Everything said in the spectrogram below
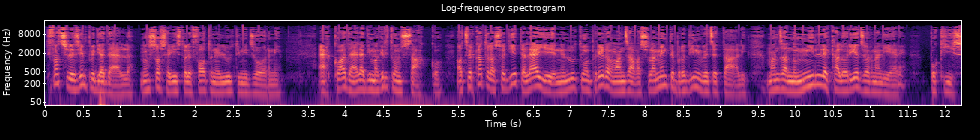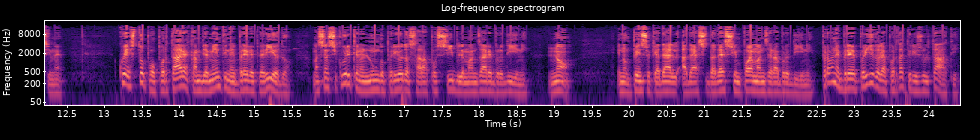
Ti faccio l'esempio di Adele, non so se hai visto le foto negli ultimi giorni. Ecco, Adele ha dimagrito un sacco. Ho cercato la sua dieta e lei nell'ultimo periodo mangiava solamente brodini vegetali, mangiando mille calorie giornaliere, pochissime. Questo può portare a cambiamenti nel breve periodo, ma siamo sicuri che nel lungo periodo sarà possibile mangiare brodini? No. E non penso che Adele adesso, da adesso in poi mangerà brodini, però nel breve periodo le ha portati risultati.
